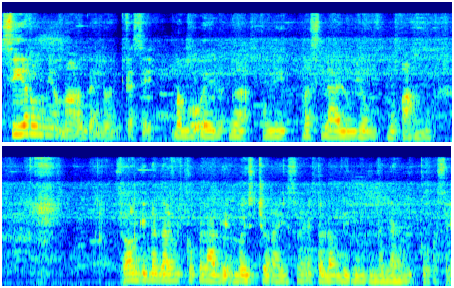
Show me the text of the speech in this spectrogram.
serum yung mga ganon kasi mag-oil nga ulit mas lalo yung mukha mo. So, ang ginagamit ko palagi, moisturizer. Ito lang din yung ginagamit ko kasi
